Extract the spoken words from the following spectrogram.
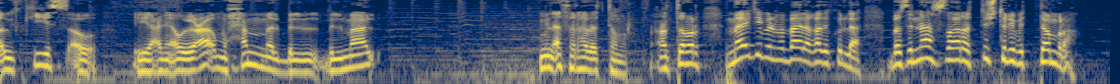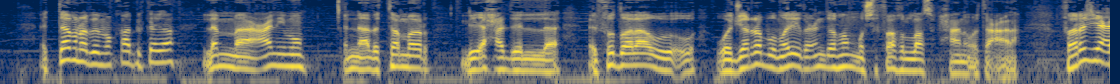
الكيس أو يعني أو وعاء محمل بالمال من أثر هذا التمر. التمر ما يجيب المبالغ هذه كلها بس الناس صارت تشتري بالتمرة. التمره بمقابل كذا لما علموا أن هذا التمر لأحد الفضلاء وجربوا مريض عندهم وشفاه الله سبحانه وتعالى. فرجع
